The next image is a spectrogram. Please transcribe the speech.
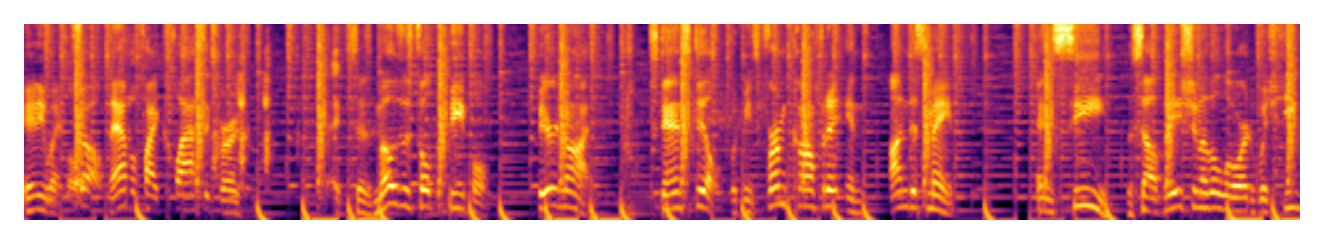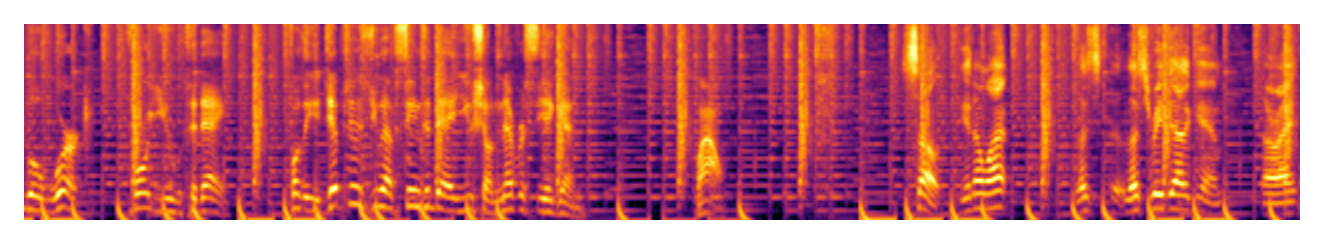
Anyway, so the amplified classic version it says Moses told the people, "Fear not, stand still," which means firm, confident, and undismayed, and see the salvation of the Lord, which He will work for you today. For the Egyptians you have seen today, you shall never see again. Wow. So you know what? Let's let's read that again. All right.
